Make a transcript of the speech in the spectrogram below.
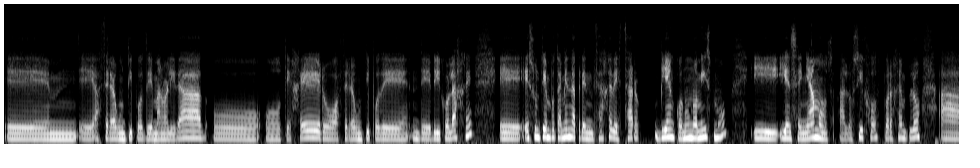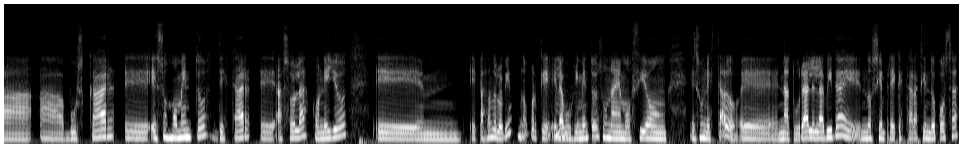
hacer algún tipo de manualidad o, tejer o hacer algún tipo de, bricolaje, eh, es un tiempo también de aprendizaje de estar bien con uno mismo y, enseñamos a los hijos, por ejemplo, a, buscar eh, esos momentos de estar eh, a solas con ellos, pasándolo bien, ¿no? Porque el aburrimiento es una emoción, es un estado natural en la vida, no siempre hay que estar haciendo cosas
